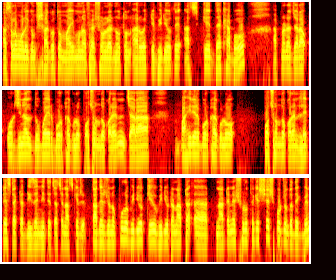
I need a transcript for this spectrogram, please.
আসসালামু আলাইকুম, স্বাগত মাইমুনা ফ্যাশনলার নতুন আরও একটি ভিডিওতে আজকে দেখাবো। আপনারা যারা অরিজিনাল দুবাইয়ের বোরখাগুলো পছন্দ করেন, যারা বাহিরের বোরখাগুলো পছন্দ করেন লেটেস্ট একটা ডিজাইন নিতে চাচ্ছেন। আজকে তাদের জন্য পুরো ভিডিও কেউ ভিডিওটা না না টেনে শুরু থেকে শেষ পর্যন্ত দেখবেন।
